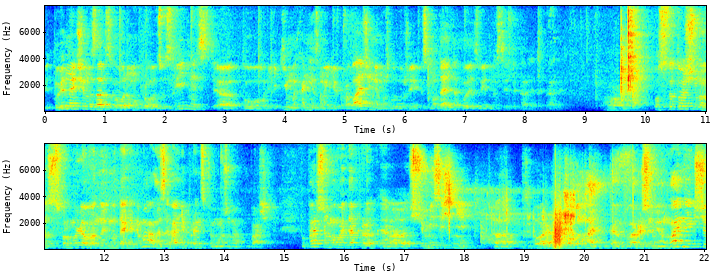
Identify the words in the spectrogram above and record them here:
Відповідно, якщо ми зараз говоримо про цю звітність, е, то які механізми її впровадження, можливо, вже якась модель такої звітності і так далі. і так далі. Остаточно сформульованої моделі немає, але загальні принципи можна бачити. По-перше, мова йде про е, щомісячні е, збори е, в режимі онлайн, якщо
